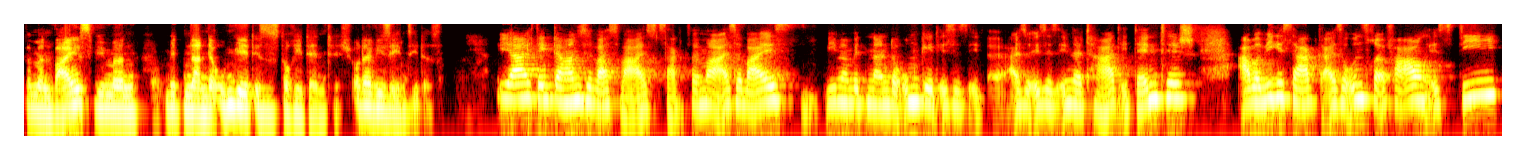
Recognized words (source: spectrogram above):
wenn man weiß, wie man miteinander umgeht, ist es doch identisch. Oder wie sehen Sie das? Ja, ich denke, da haben Sie was Wahres gesagt. Wenn man also weiß, wie man miteinander umgeht, ist es, also ist es in der Tat identisch. Aber wie gesagt, also unsere Erfahrung ist die,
